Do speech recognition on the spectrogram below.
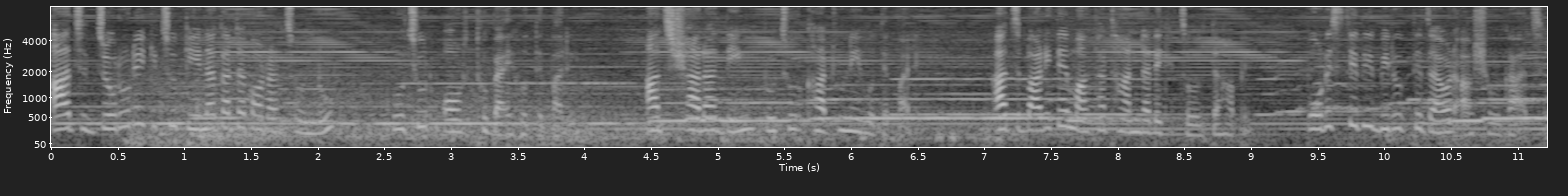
আজ জরুরি কিছু কেনাকাটা করার জন্য প্রচুর অর্থ ব্যয় হতে পারে। আজ সারা দিন প্রচুর খাটুনি হতে পারে। আজ বাড়িতে মাথা ঠান্ডা রেখে চলতে হবে। পরিস্থিতি বিরুদ্ধে যাওয়ার আশঙ্কা আছে।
